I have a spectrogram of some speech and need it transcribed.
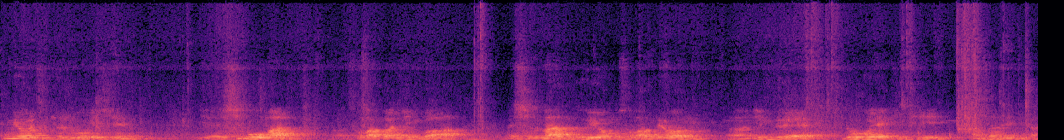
생명을 지켜주고 계신 15만 소방관님과 10만 의용 소방대원 님들의 노고에 깊이 감사드립니다.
